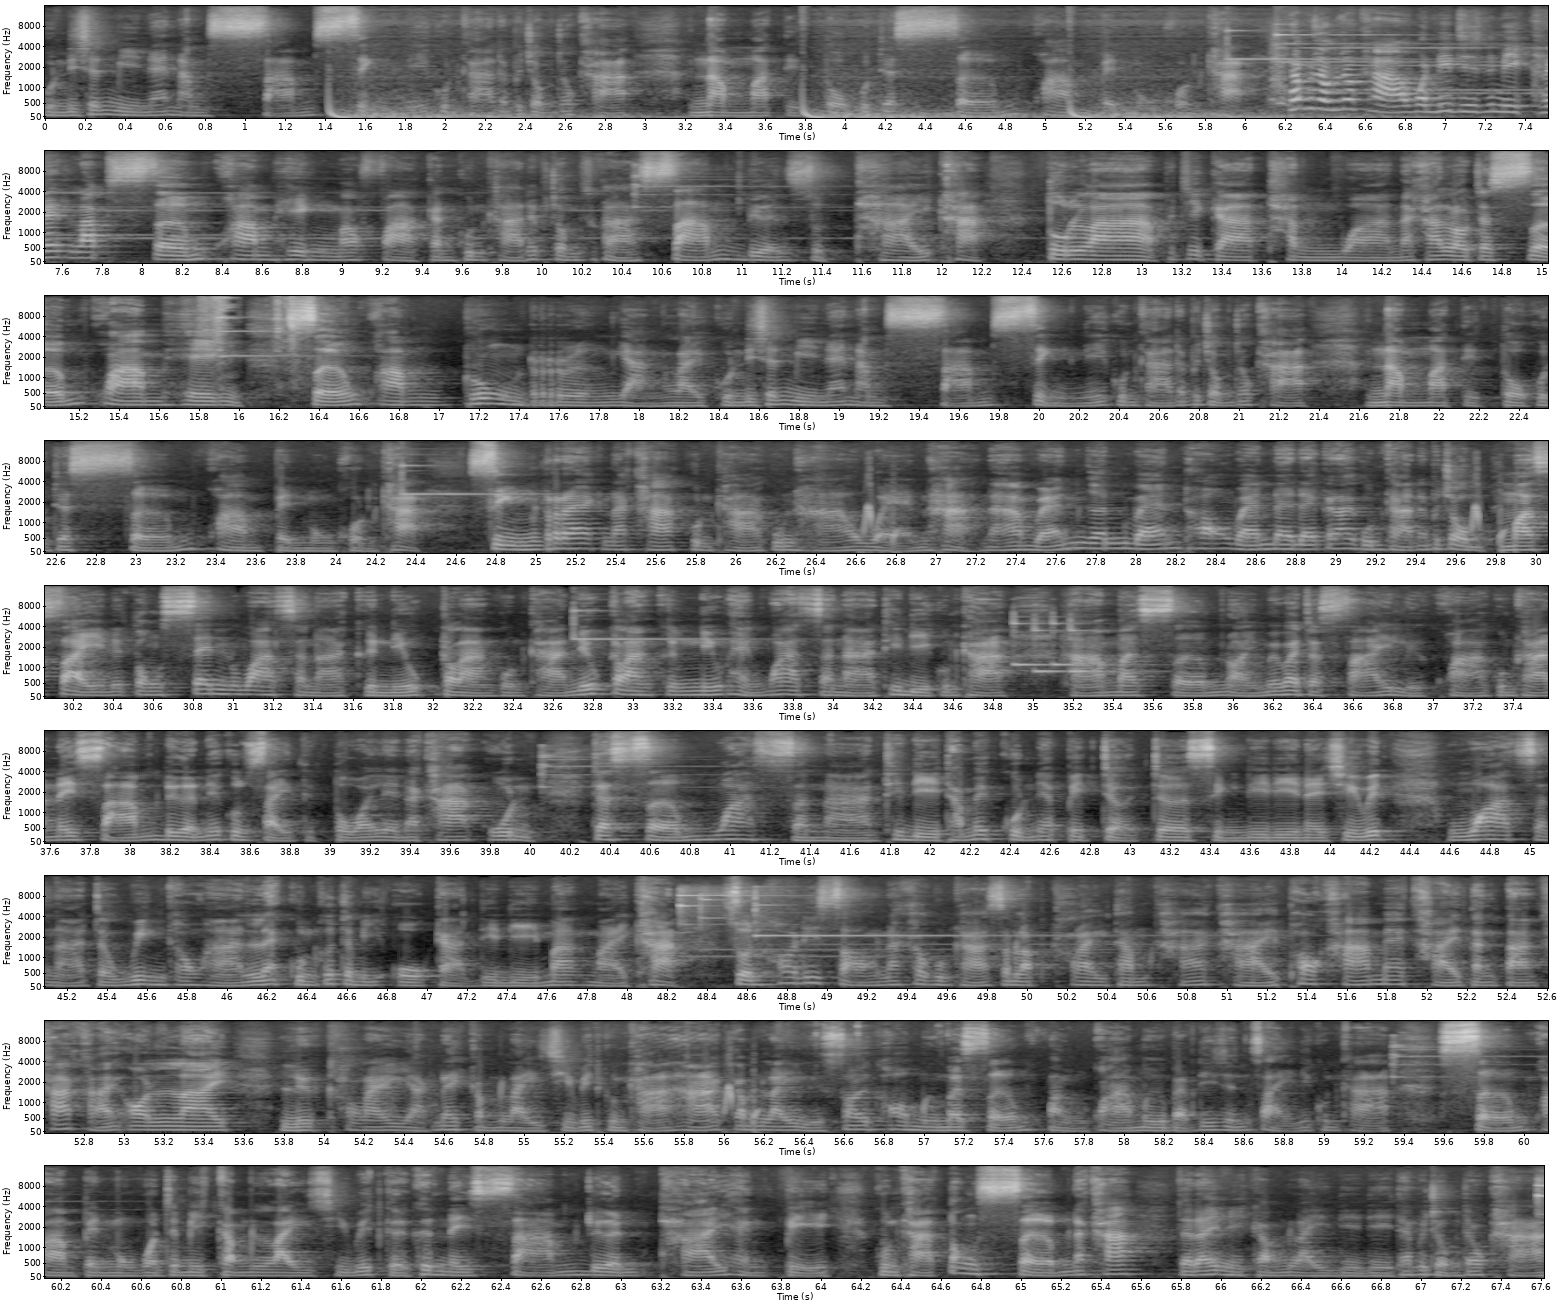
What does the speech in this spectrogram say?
คุณดิฉันมีแนะนำ3สิ่งนี้คุณขาท่านผู้ชมเจ้าขานำมาติดตัวคุณจะเสริมความเป็นมงคลค่ะท่านผู้ชมเจ้าขาวันนี้ดิฉันมีเคล็ดลับเสริมความเฮงมาฝากกันคุณขาท่านผู้ชมเจ้าขาสามเดือนสุดท้ายค่ะ ตุลาพฤศจิกาธันวานะคะ เราจะเสริมความเฮงเสริมความรุ่งเรืองอย่างไรคุณดิฉันมีแนะนำสามสิ่งนี้คุณขาท่านผู้ชมเจ้าขานำมาติดตัวคุณจะเสริมความเป็นมงคลค่ะ สิ่งแรกนะคะ คุณขาคุณหาแหวนหานะฮะแหวนเงินแหวนทองแหวนใดๆก็ได้คุณขาท่านผู้ชมมาใส่ในตรงเส้นวาสนาคือนิ้วกลางคุณขา นิ้วกลางคือนิ้วแห่งวาสนาที่ดีคุณขา หามาเสริมหน่อยไม่ว่าจะซ้ายหรือขวาคุณขา ใน 3 เดือนนี่คุณใส่ติดตัวไว้เลยนะคะ คุณจะเสริมวาสนาที่ดีทำให้คุณเนี่ยไปเจอเจอสิ่งดีๆ ในชีวิต วาสนาจะวิ่งเข้าหา และคุณก็จะมีโอกาสดีๆ มากมายค่ะ ส่วนข้อที่สองนะคะคุณขาสำหรับใครทำค้าขาย พ่อค้าแม่ขายต่างๆ ค้าขายออนไลน์ หรือใครอยากได้กำไรชีวิตคุณขาหากำไรหรือสร้อยข้อมือมาเสริมฝั่งขวามือแบบที่ฉันใส่นี่คุณขาเสริมความเป็นมงคลจะมีกำไรชีวิตเกิดขึ้นใน 3 เดือนท้ายแห่งปี คุณขาต้องเสริมนะคะ จะได้มีกำไรดีๆท่านผู้ชมเจ้าขา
